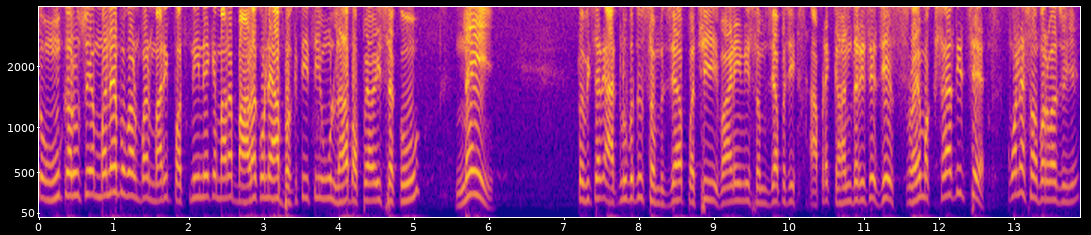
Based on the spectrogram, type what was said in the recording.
તો હું કરું છું એ મને ભોગવવાનું પણ મારી પત્નીને કે મારા બાળકોને આ ભક્તિથી હું લાભ અપાવી શકું નહીં. તો વિચાર, આટલું બધું સમજ્યા પછી, વાણીની સમજ્યા પછી, આપણે કાન ધરી છે, જે સ્વયં અક્ષરાતીત છે, કોને સાંભળવા જોઈએ?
